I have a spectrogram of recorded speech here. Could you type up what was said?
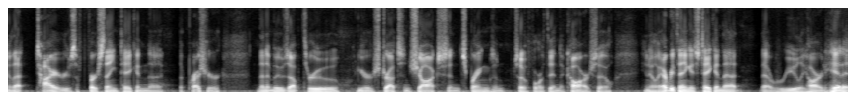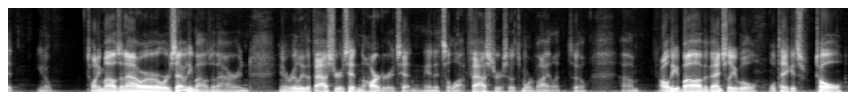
you know that tire is the first thing taking the, the pressure then it moves up through your struts and shocks and springs and so forth in the car. So, you know, everything is taking that that really hard hit at, you know, 20 miles an hour or 70 miles an hour. And, you know, really the faster it's hitting, the harder it's hitting. And it's a lot faster, so it's more violent. So, um, all the above eventually will, will take its toll.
